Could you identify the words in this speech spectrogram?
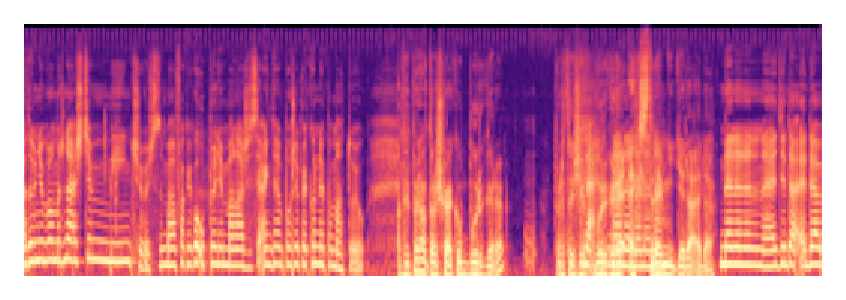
a, to mě bylo možná ještě míň, že jsem byla fakt jako úplně malá, že si ani ten pohřeb jako nepamatuju. A vypadal trošku jako burger? Protože Ne, burger ne, je ne, ne, ne, extrémní děda Eda. Ne, ne, ne, ne, ne, děda Eda,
